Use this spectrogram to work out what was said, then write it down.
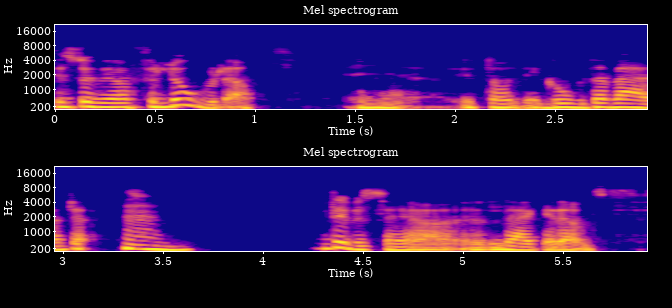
det som vi har förlorat eh, utav det goda värdet. Mm. Det vill säga lägerelds...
